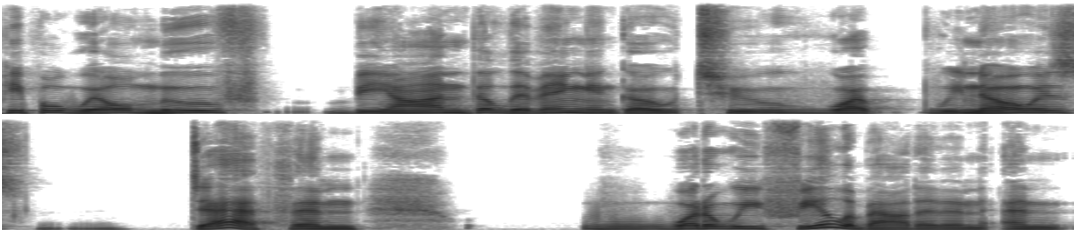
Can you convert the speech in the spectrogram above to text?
people will move beyond the living and go to what we know is death. And what do we feel about it? And and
